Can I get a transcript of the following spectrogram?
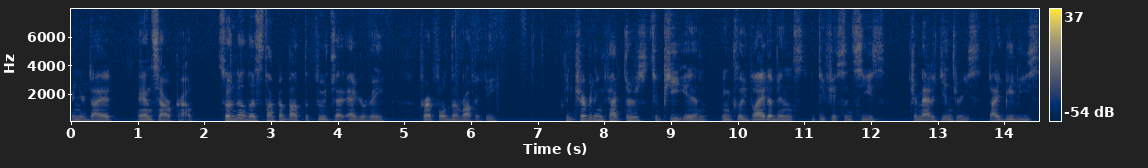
in your diet, and sauerkraut. So now let's talk about the foods that aggravate peripheral neuropathy. Contributing factors to PN include vitamins deficiencies, traumatic injuries, diabetes,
